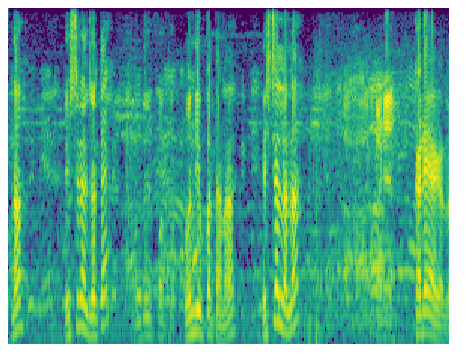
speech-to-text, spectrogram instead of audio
ಅಣ್ಣ ಎಷ್ಟಣ್ಣ ಜೊತೆ ಒಂದು ಇಪ್ಪತ್ತು ಒಂದು ಇಪ್ಪತ್ತಣ್ಣ ಎಷ್ಟಲ್ಲಣ್ಣ ಕಡೆ ಕಡೆ ಆಗದ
